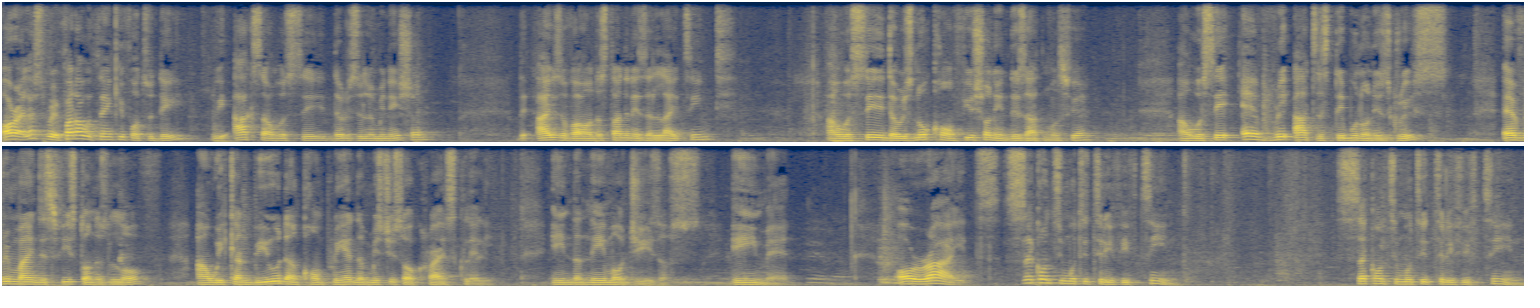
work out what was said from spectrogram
All right, let's pray. Father, we thank you for today. We ask and we say there is illumination. The eyes of our understanding is enlightened. And we say there is no confusion in this atmosphere. And we say every heart is stable on His grace, every mind is feast on His love, and we can build and comprehend the mysteries of Christ clearly. In the name of Jesus. Amen. All right. Second Timothy 3:15. 2 Timothy 3:15.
